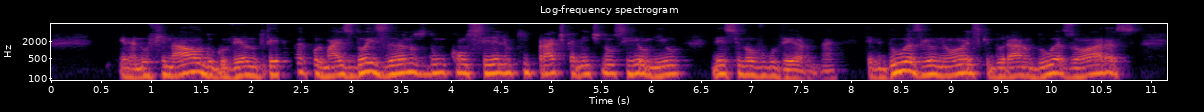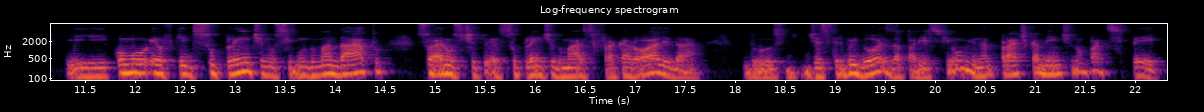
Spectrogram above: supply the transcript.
no final do governo Temer por mais dois anos de um conselho que praticamente não se reuniu nesse novo governo. Né? Teve duas reuniões que duraram duas horas, e como eu fiquei de suplente no segundo mandato, só era um eh, suplente do Márcio Fracaroli, da, dos distribuidores da Paris Filme, né? praticamente não participei.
